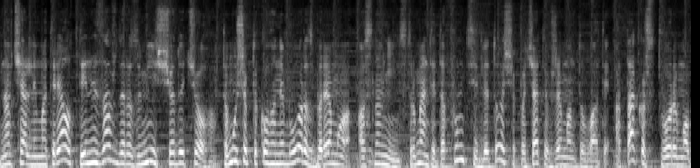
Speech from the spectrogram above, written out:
навчальний матеріал, ти не завжди розумієш, що до чого. Тому щоб такого не було, розберемо основні інструменти та функції для того, щоб почати вже монтувати. А також створимо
